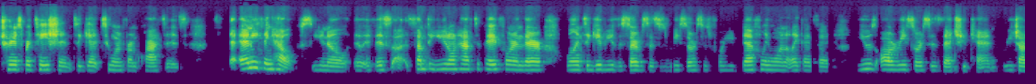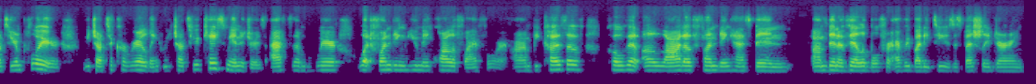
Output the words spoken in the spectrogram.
transportation to get to and from classes anything helps you know if it's uh, something you don't have to pay for and they're willing to give you the services resources for you definitely want to like i said use all resources that you can. Reach out to your employer reach out to careerlink reach out to your case managers ask them where what funding you may qualify for. Um, because of covid a lot of funding has been um, been available for everybody to use especially during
